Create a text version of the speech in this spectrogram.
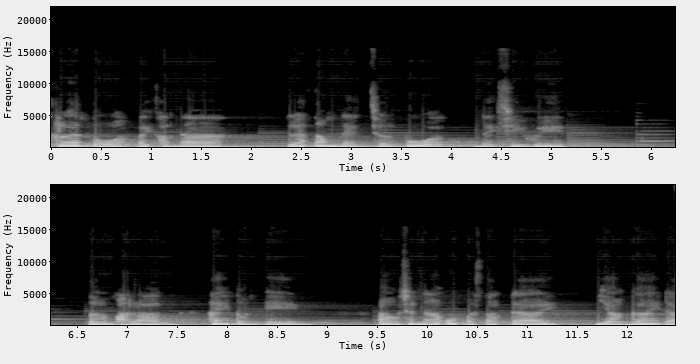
เคลื่อนตัวไปข้างหน้า และตำแหน่งเชิงบวกในชีวิต เสริมพลังให้ตนเอง เอาชนะอุปสรรคได้อย่างง่ายด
